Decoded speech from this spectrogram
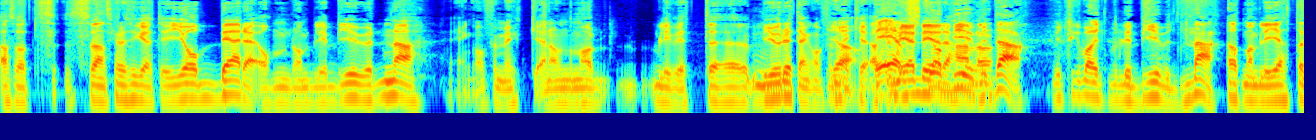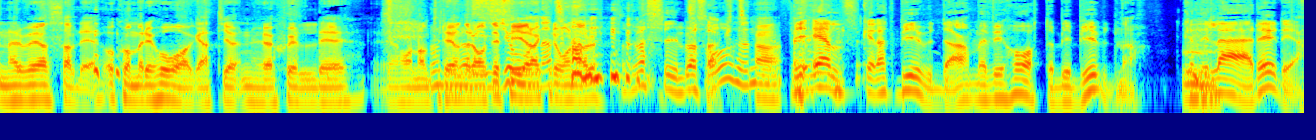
alltså att svenskar tycker att det är jobbigare om de blir bjudna en gång för mycket, än om de har blivit eh, bjudit en gång för Ja, mycket. Att vi är älskar det att om. bjuda. Vi tycker bara inte att vi blir bjudna. Att man blir jättenervös av det och kommer ihåg att jag, nu är jag skyldig honom Och det var 384 Jonathan. kronor. Det var svinbra sagt. 200. Ja. Vi älskar att bjuda, men vi hatar att bli bjudna. Kan ni lära er det?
